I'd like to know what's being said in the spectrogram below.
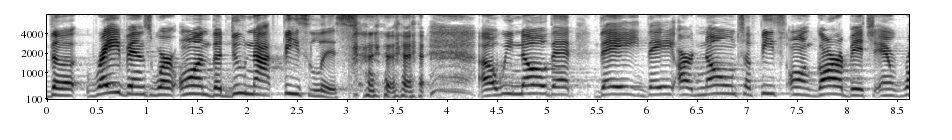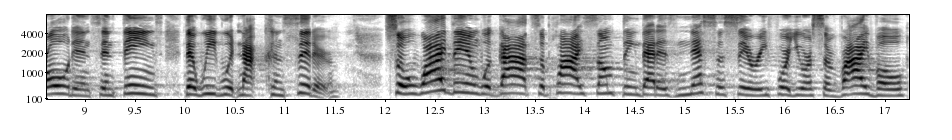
the ravens were on the do not feast list. uh, we know that they, they are known to feast on garbage and rodents and things that we would not consider. So, why then would God supply something that is necessary for your survival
